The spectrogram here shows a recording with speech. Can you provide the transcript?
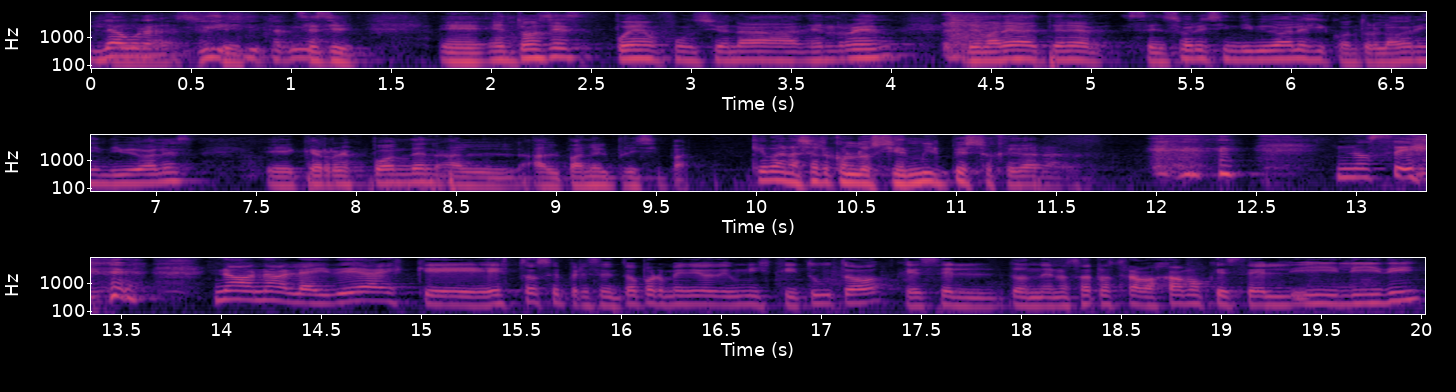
Laura, sí, sí, sí, sí. entonces pueden funcionar en red de manera de tener sensores individuales y controladores individuales que responden al, al panel principal. ¿Qué van a hacer con los 100 mil pesos que ganaron? No sé, no, no, la idea es que esto se presentó por medio de un instituto, que es el donde nosotros trabajamos, que es el ILIDI,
